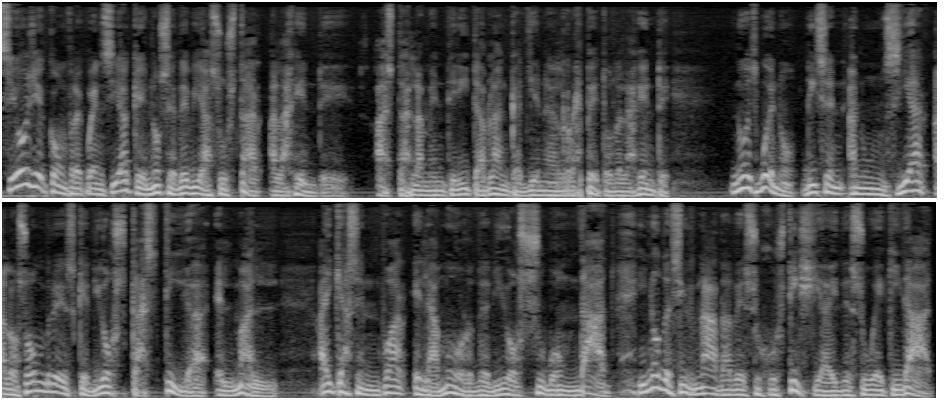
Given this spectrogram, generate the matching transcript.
Se oye con frecuencia que no se debe asustar a la gente. Hasta la mentirita blanca llena el respeto de la gente. No es bueno, dicen, anunciar a los hombres que Dios castiga el mal. Hay que acentuar el amor de Dios, su bondad, y no decir nada de su justicia y de su equidad.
